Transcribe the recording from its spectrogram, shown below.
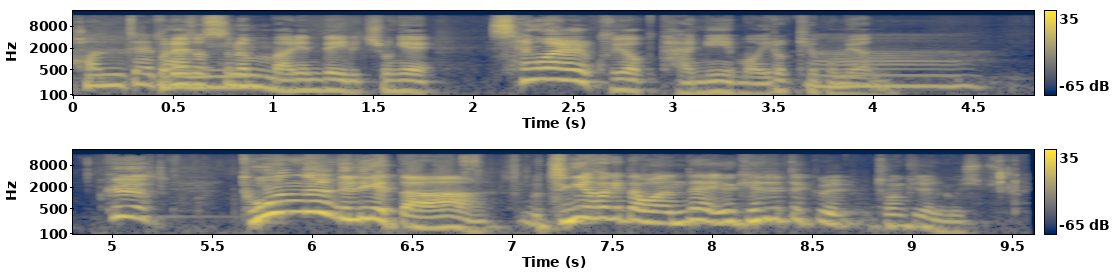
건재 단위. 쓰는 말인데 일종의 생활 구역 단위 뭐 이렇게 보면 아, 그 돈을 늘리겠다, 뭐 증액하겠다고 하는데 여기 걔들 댓글 자 읽으십시오.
